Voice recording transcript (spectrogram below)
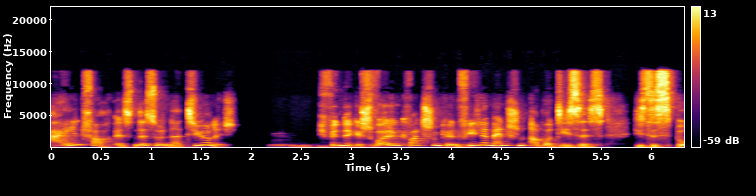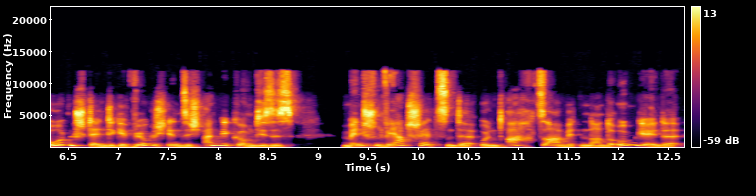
einfach ist, ne? so natürlich. Ich finde, geschwollen quatschen können viele Menschen, aber dieses, dieses Bodenständige, wirklich in sich angekommen, dieses Menschen wertschätzende und achtsam miteinander umgehende,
